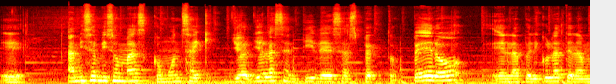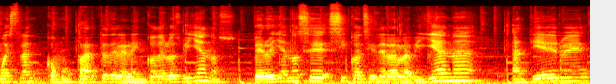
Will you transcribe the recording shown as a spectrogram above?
Eh, a mí se me hizo más como un psychic. Yo, yo la sentí de ese aspecto. Pero en la película te la muestran como parte del elenco de los villanos. Pero ya no sé si considerarla villana, antihéroe,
